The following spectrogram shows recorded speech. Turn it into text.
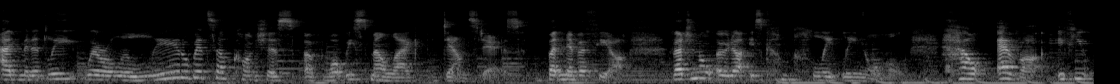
Admittedly, we're all a little bit self-conscious of what we smell like downstairs, but never fear. Vaginal odor is completely normal. However, if you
